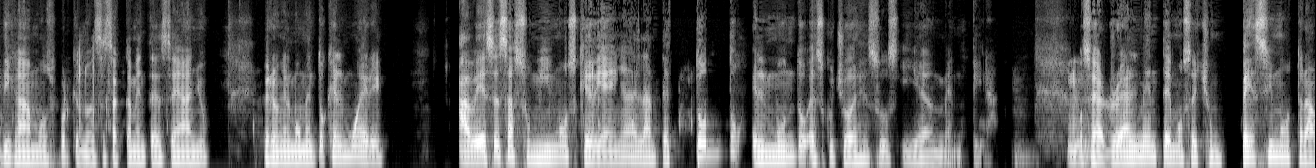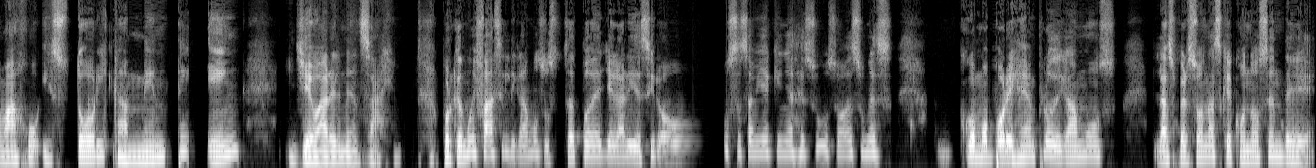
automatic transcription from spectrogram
digamos, porque no es exactamente ese año, pero en el momento que él muere, a veces asumimos que de ahí en adelante todo el mundo escuchó de Jesús y es mentira. O sea, realmente hemos hecho un pésimo trabajo históricamente en llevar el mensaje. Porque es muy fácil, digamos, usted puede llegar y decir, oh, usted sabía quién es Jesús, o es un es como por ejemplo, digamos, las personas que conocen de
